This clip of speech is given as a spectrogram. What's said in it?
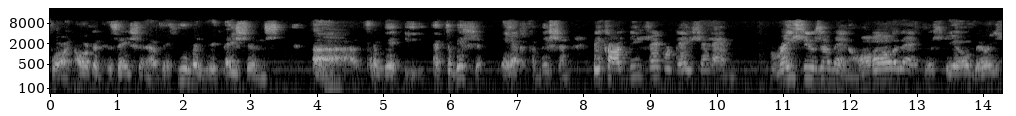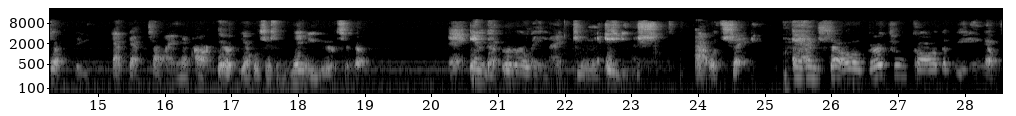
for an organization of the Human Relations uh, Committee, a commission. They had a commission because desegregation and racism and all of that was still very healthy at that time in our area, which is many years ago. In the early 1980s, I would say. And so Gertrude called the meeting of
